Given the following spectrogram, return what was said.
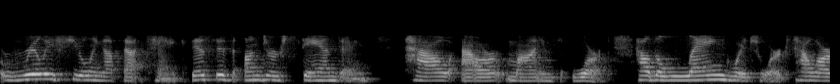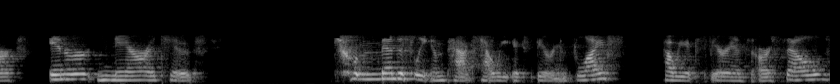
really fueling up that tank. This is understanding how our minds work, how the language works, how our inner narrative tremendously impacts how we experience life, how we experience ourselves.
